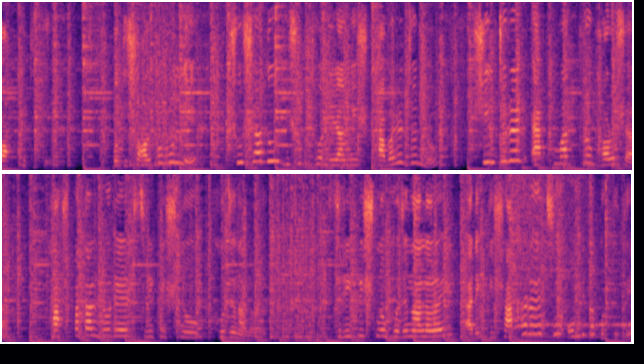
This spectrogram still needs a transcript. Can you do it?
পক্ষ থেকে। অতি স্বল্প মূল্যে সুস্বাদু বিশুদ্ধ নিরামিষ খাবারের জন্য শিলচরের একমাত্র ভরসা হাসপাতাল রোডের শ্রীকৃষ্ণ ভোজনালয়। শ্রীকৃষ্ণ ভোজনালয়ে আরেকটি শাখা রয়েছে অমৃতপট্টিতে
